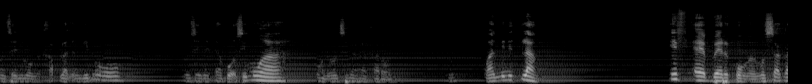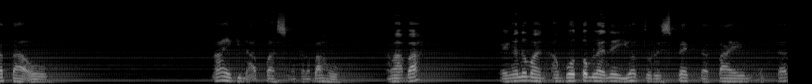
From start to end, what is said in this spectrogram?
kung saan mo kakaplag ang ginoo, kung saan itabo si Muha, kung noon sa nakakaroon. One minute lang. If ever kung ang usa ka tao, ay ginapas sa trabaho. Tama ba? Kaya nga naman, ang bottom line na you have to respect the time of that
